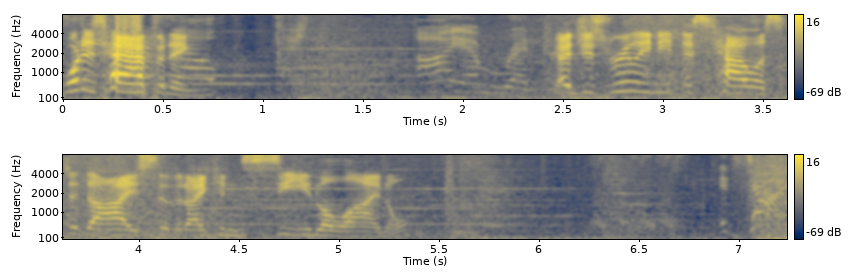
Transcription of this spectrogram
What is happening? I am ready. I just really need this Talus to die so that I can see the Lynel. It's time.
